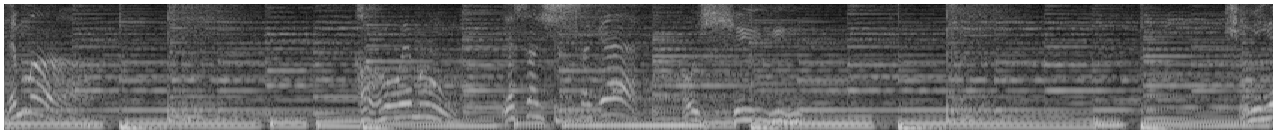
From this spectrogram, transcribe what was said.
ても微笑む優しさが欲しい君が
